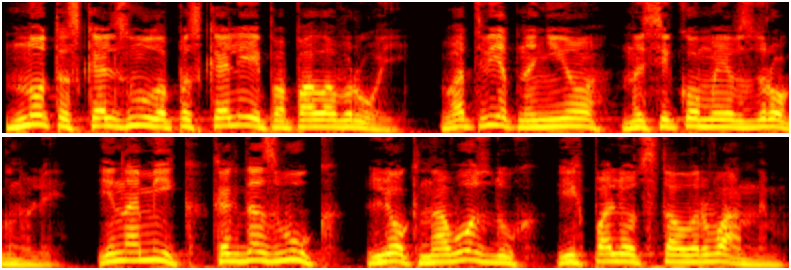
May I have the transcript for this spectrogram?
Нота скользнула по скале и попала в рой. В ответ на нее насекомые вздрогнули. И на миг, когда звук лег на воздух, их полет стал рваным,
